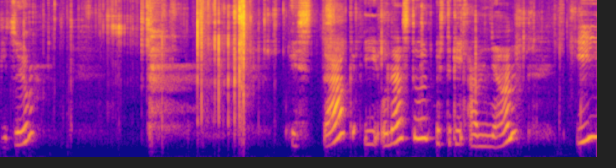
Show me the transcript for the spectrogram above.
піцею. Ось так. І у нас тут ось такий амням. І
